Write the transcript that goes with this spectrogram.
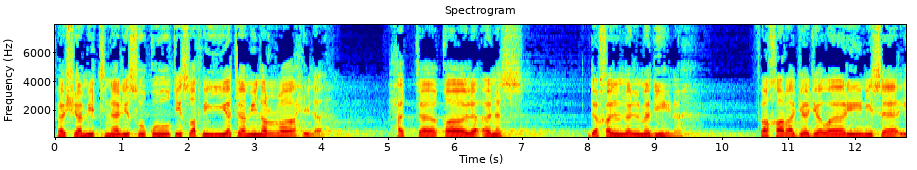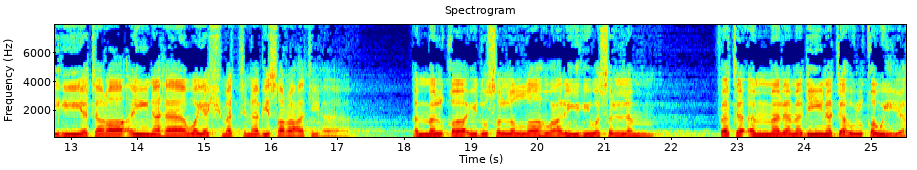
فشمتن لسقوط صفية من الراحلة. حتى قال أنس دخلنا المدينة. فخرج جواري نسائه يتراءينها ويشمتن بصرعتها. أما القائد صلى الله عليه وسلم فتأمل مدينته القوية.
